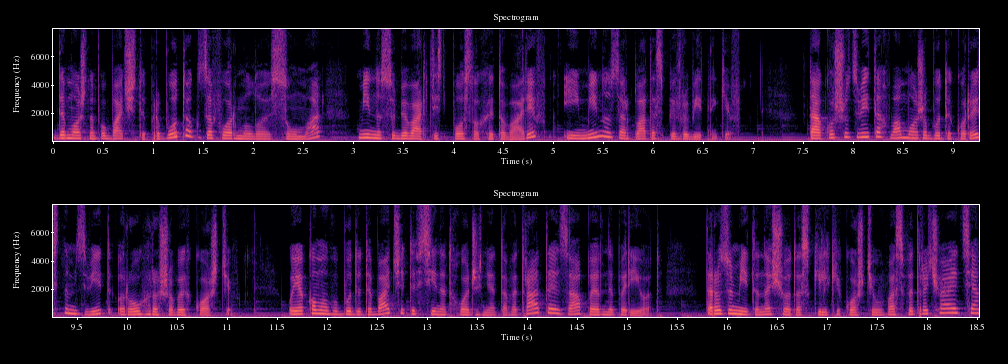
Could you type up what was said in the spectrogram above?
де можна побачити прибуток за формулою сума, мінус собівартість послуг і товарів і мінус зарплата співробітників. Також у звітах вам може бути корисним звіт рух грошових коштів, у якому ви будете бачити всі надходження та витрати за певний період, та розуміти, на що та скільки коштів у вас витрачається,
